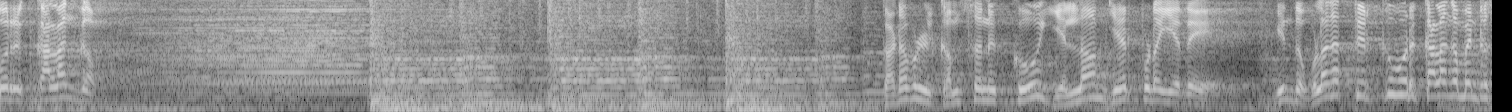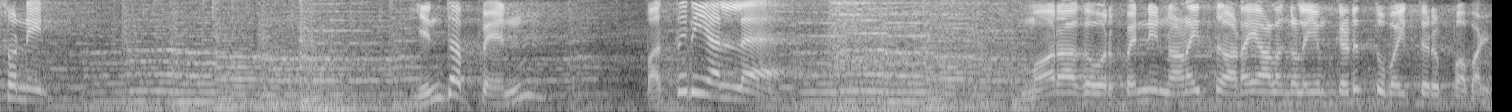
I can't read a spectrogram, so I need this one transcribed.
ஒரு கலங்கம். கடவுள் கம்சனுக்கோ எல்லாம் ஏற்புடையதே. இந்த உலகத்திற்கு ஒரு களங்கம் என்று சொன்னேன். இந்த பெண் பத்தினி அல்ல. மாறாக ஒரு பெண்ணின் அனைத்து அடையாளங்களையும் கெடுத்து வைத்திருப்பவள்.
